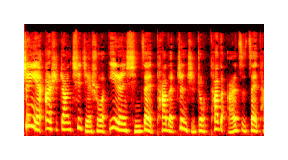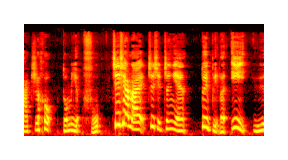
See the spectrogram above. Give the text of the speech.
箴言二十章七节说：“一人行在他的正直中，他的儿子在他之后，多么有福。”接下来这些箴言对比了义与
